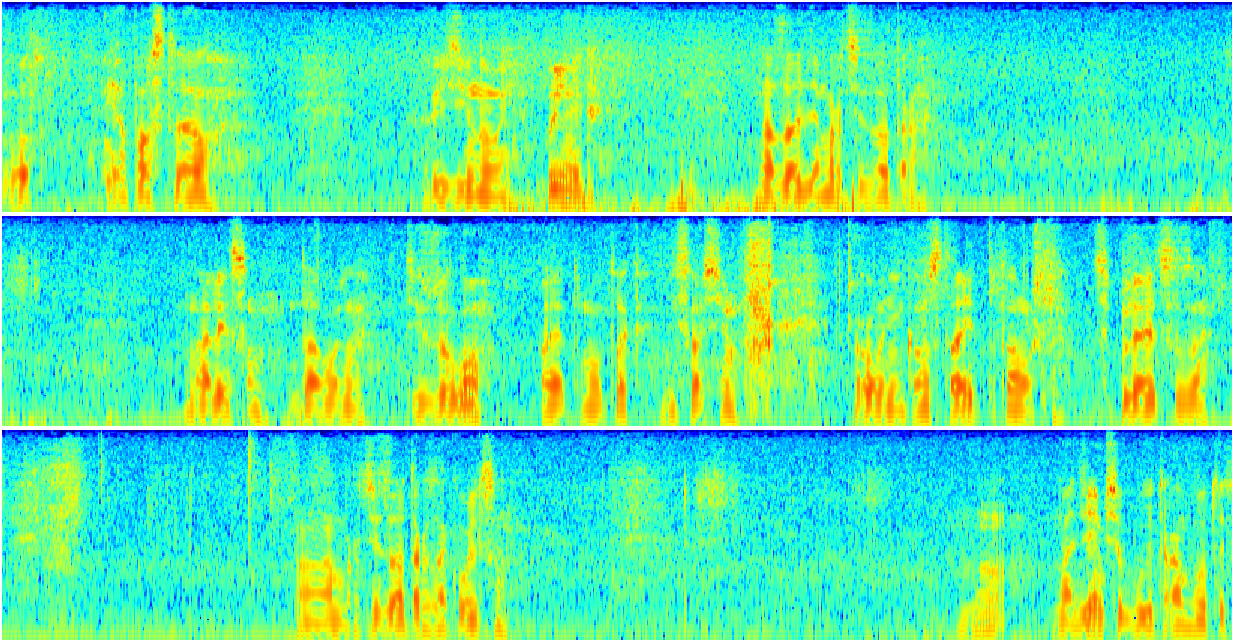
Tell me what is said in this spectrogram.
Вот я поставил резиновый пыльник на сзади амортизатора. На лес он довольно тяжело, поэтому так не совсем ровненько он стоит, потому что цепляется за а, амортизатор, за кольца. Ну, надеемся, будет работать.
